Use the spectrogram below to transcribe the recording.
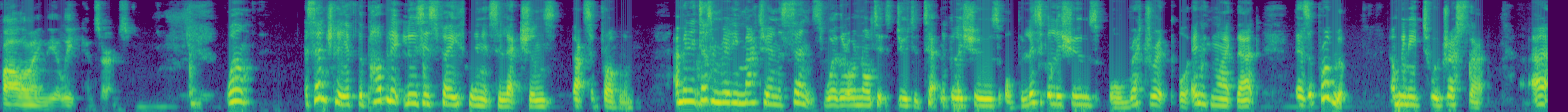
following the elite concerns? Well, essentially, if the public loses faith in its elections, that's a problem. I mean, it doesn't really matter in a sense whether or not it's due to technical issues or political issues or rhetoric or anything like that. There's a problem, and we need to address that. Uh,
